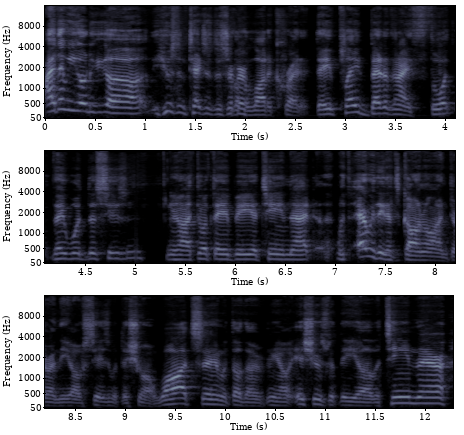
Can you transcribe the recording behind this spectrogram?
I think we go to uh, Houston Texas deserve a lot of credit. They've played better than I thought they would this season. You know, I thought they'd be a team that, with everything that's gone on during the offseason with Deshaun Watson, with other you know issues with the uh, the team there,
